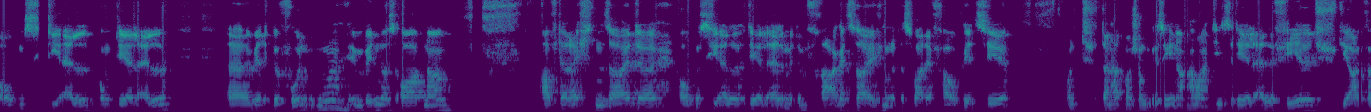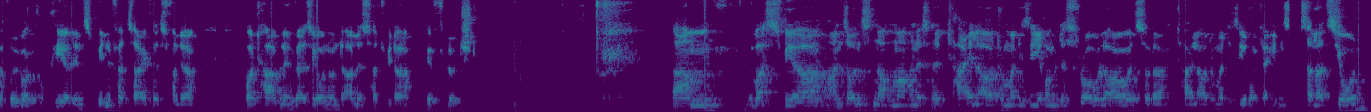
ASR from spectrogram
opencl.dll, äh, wird gefunden im Windows-Ordner. Auf der rechten Seite OpenCL DLL mit dem Fragezeichen, das war der VPC. Und dann hat man schon gesehen, aha, diese DLL fehlt, die einfach rüberkopiert ins Bin-Verzeichnis von der portablen Version und alles hat wieder geflutscht. Ähm, was wir ansonsten noch machen, ist eine Teilautomatisierung des Rollouts oder Teilautomatisierung der Installation.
